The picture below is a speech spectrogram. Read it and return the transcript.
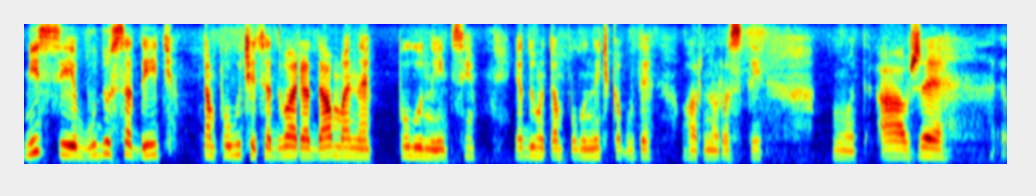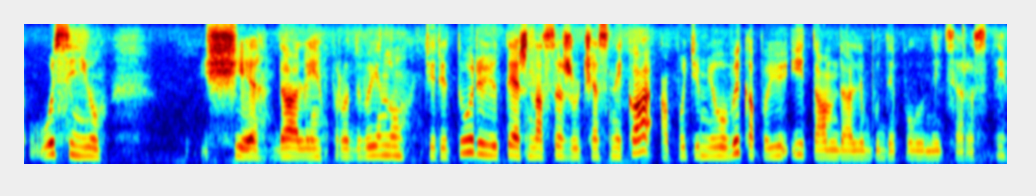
місці буду садити. Там вийде два ряда в мене полуниці. Я думаю, там полуничка буде гарно рости. От. А вже осінню ще далі продвину територію, теж насажу часника, а потім його викопаю і там далі буде полуниця рости.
